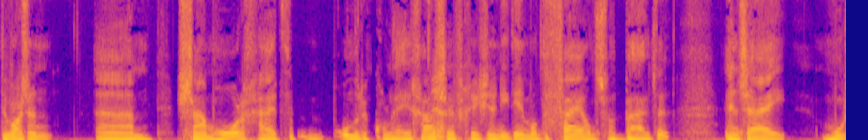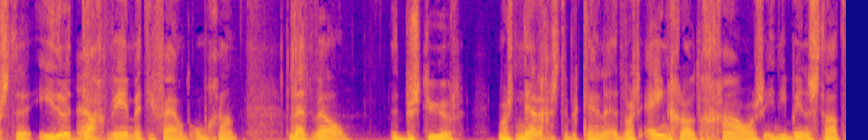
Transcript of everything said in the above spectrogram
Er was een ehm, saamhorigheid onder de collega's. Ja. Vergis je er niet in, want de vijand zat buiten. En zij moesten iedere Ja. dag weer met die vijand omgaan. Let wel, het bestuur was nergens te bekennen. Het was één grote chaos in die binnenstad...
